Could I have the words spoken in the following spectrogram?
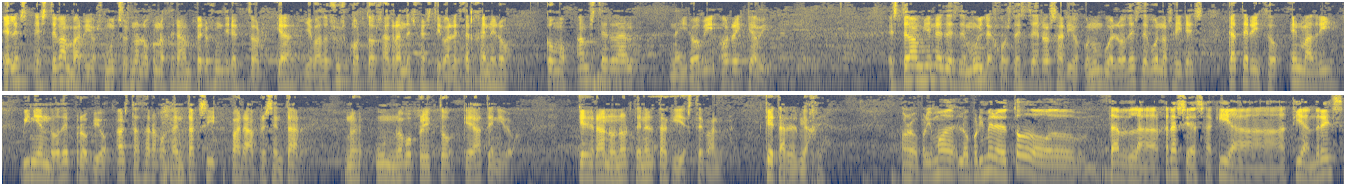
Él es Esteban Barrios, muchos no lo conocerán, pero es un director que ha llevado sus cortos a grandes festivales del género como Ámsterdam, Nairobi o Reykjavik. Esteban viene desde muy lejos, desde Rosario, con un vuelo desde Buenos Aires que aterrizó en Madrid, viniendo de propio hasta Zaragoza en taxi para presentar un nuevo proyecto que ha tenido. Qué gran honor tenerte aquí, Esteban. ¿Qué tal el viaje? Bueno, lo, primo- lo primero de todo, dar las gracias aquí a, a ti, Andrés,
